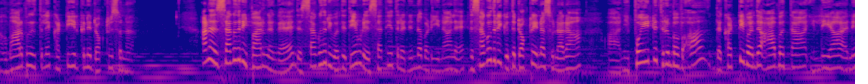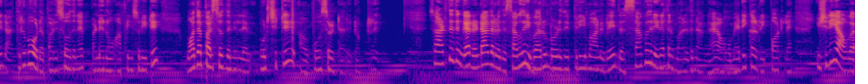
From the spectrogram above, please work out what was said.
அவங்க மார்பகத்துல கட்டி இருக்குன்னு டாக்டர் சொன்னாங்க. ஆனா இந்த சகோதரி பாருங்கங்க இந்த சகோதரி வந்து தேவனுடைய சத்தியத்துல நின்றபடியினால இந்த சகோதரிக்கு வந்து டாக்டர் என்ன சொன்னாரா? நீ போயிட்டு திரும்ப வா. இந்த கட்டி வந்து ஆபத்தா இல்லையான்னு நான் திரும்ப உன்னை பரிசோதனை பண்ணணும் அப்படின்னு சொல்லிட்டு மொத பரிசோதனையில முடிச்சுட்டு அவன் போக சொல்லிட்டாரு டாக்டர் ஸோ அடுத்ததுங்க ரெண்டாவது இந்த சகோதரி வரும்பொழுது பிரியமானங்களே இந்த சகோதரி என்ன தெரியுமா எழுதுனாங்க? அவங்க மெடிக்கல் ரிப்போர்ட்டில் யூஸ்வலி அவங்க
